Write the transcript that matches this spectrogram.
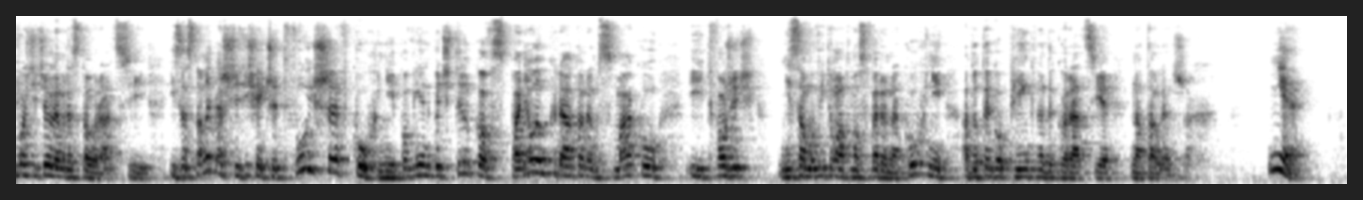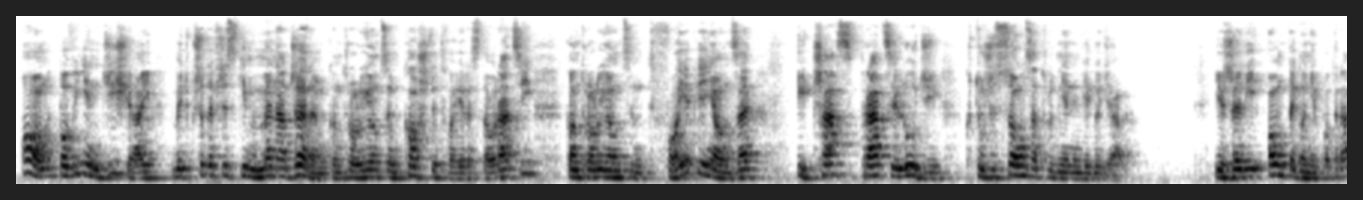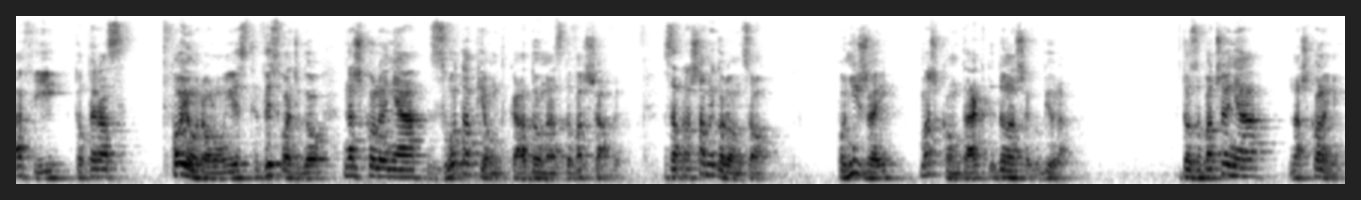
właścicielem restauracji i zastanawiasz się dzisiaj, czy twój szef kuchni powinien być tylko wspaniałym kreatorem smaku i tworzyć niesamowitą atmosferę na kuchni, a do tego piękne dekoracje na talerzach. Nie. On powinien dzisiaj być przede wszystkim menadżerem kontrolującym koszty Twojej restauracji, kontrolującym Twoje pieniądze i czas pracy ludzi, którzy są zatrudnieni w jego dziale. Jeżeli on tego nie potrafi, to teraz Twoją rolą jest wysłać go na szkolenia Złota Piątka do nas, do Warszawy. Zapraszamy gorąco. Poniżej masz kontakt do naszego biura. Do zobaczenia na szkoleniu.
